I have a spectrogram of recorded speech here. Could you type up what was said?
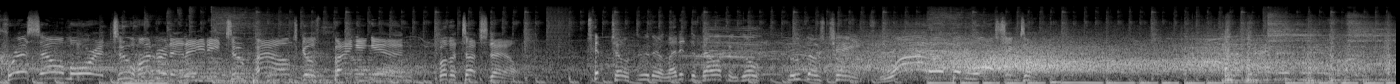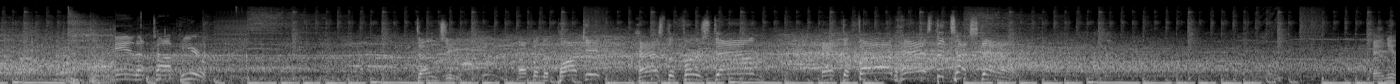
Chris Elmore at 282 pounds goes banging in for the touchdown. Tiptoe through there, let it develop and go move those chains. Wide open Washington. And up top here. Dungey up in the pocket, has the first down, at the five, has the touchdown. Can you?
